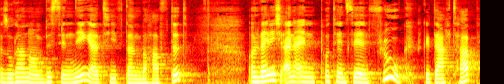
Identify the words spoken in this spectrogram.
sogar noch ein bisschen negativ dann behaftet. Und wenn ich an einen potenziellen Flug gedacht habe,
